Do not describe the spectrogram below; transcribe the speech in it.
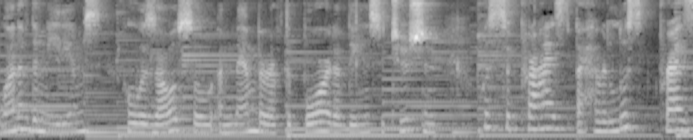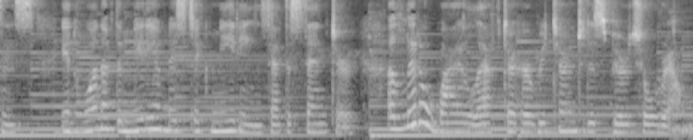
One of the mediums, who was also a member of the board of the institution, was surprised by her lucid presence in one of the mediumistic meetings at the center a little while after her return to the spiritual realm.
